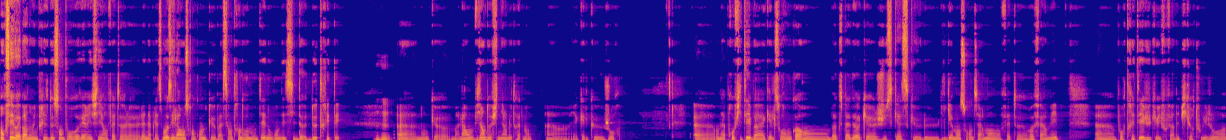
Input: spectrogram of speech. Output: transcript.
On refait, ouais, pardon, une prise de sang pour revérifier en fait euh, l'anaplasmose et là, on se rend compte que bah, c'est en train de remonter, donc on décide de, traiter. Mhm. Euh, donc bah, là, on vient de finir le traitement il y a quelques jours. on a profité bah, qu'elle soit encore en box paddock jusqu'à ce que le ligament soit entièrement en fait refermé. Euh, pour traiter, vu qu'il faut faire des piqûres tous les jours euh,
